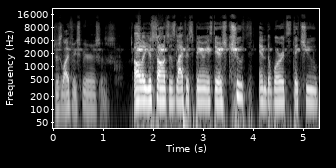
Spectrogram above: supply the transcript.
Just life experiences. all of your songs is life experience. There's truth in the words that you.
